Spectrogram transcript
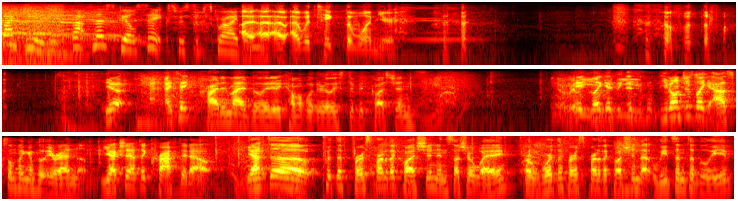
Thank you, Battler Skill 6 for subscribing. I, I, I- I would take the one year. what the fuck? You know, I, I take pride in my ability to come up with really stupid questions. You know, really, It- like, really, it's, it's, you don't just like ask something completely random. You actually have to craft it out. You have to put the first part of the question in such a way, or word the first part of the question that leads them to believe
